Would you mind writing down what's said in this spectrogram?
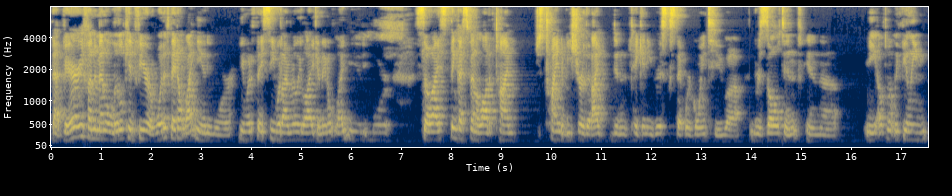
that very fundamental little kid fear of what if they don't like me anymore? You know, what if they see what I'm really like and they don't like me anymore? So I think I spent a lot of time just trying to be sure that I didn't take any risks that were going to uh, result in in uh, me ultimately feeling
